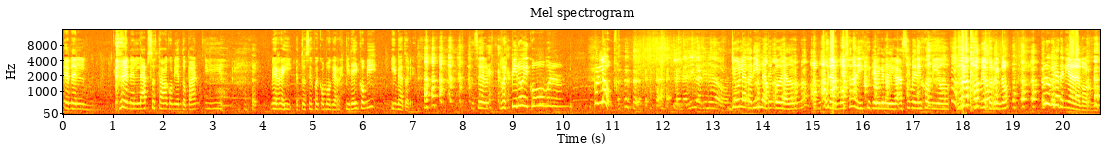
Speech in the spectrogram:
en el, en el lapso estaba comiendo pan y me reí. Entonces fue como que respiré y comí y me atoré. Entonces respiro y como por, por la boca. La nariz la tiene de adorno. Yo la nariz la tengo de adorno, una hermosa nariz que quiere que le diga, así me dijo mi, mi otorrino, pero que la tenía de adorno.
